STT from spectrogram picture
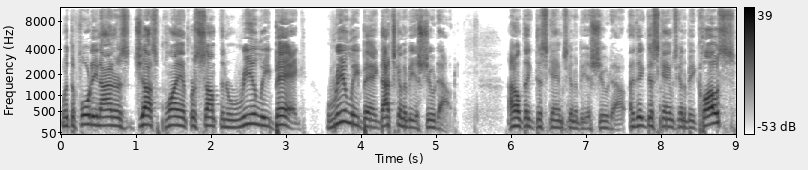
with the 49ers just playing for something really big, really big, that's going to be a shootout. I don't think this game's going to be a shootout. I think this game's going to be close.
